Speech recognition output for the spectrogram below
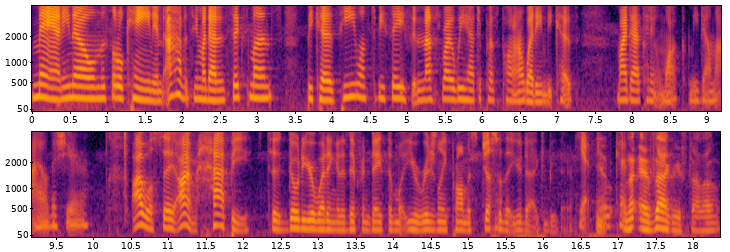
man you know in this little cane and i haven't seen my dad in six months because he wants to be safe and that's why we had to postpone our wedding because my dad couldn't walk me down the aisle this year I will say I am happy to go to your wedding at a different date than what you originally promised, just so that your dad could be there. yes Yeah. Exactly, Stella.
